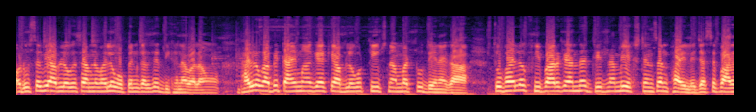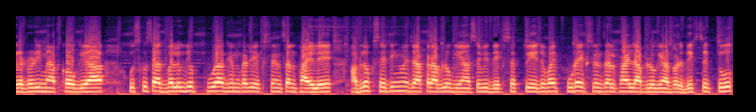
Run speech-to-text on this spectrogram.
और उसे भी आप लोगों के सामने भाई लोग ओपन करके दिखाने वाला हूँ। भाई लोग, अभी टाइम आ गया कि आप लोगों को टिप्स नंबर टू देने का। तो भाई लोग फ्री फायर के अंदर जितना भी एक्सटेंशन फ़ाइल है, जैसे पारगटोरी मैप का हो गया, उसके साथ भाई लोग जो पूरा गेम का जो एक्सटेंशन फ़ाइल है, आप लोग सेटिंग में जाकर आप लोग यहाँ से भी देख सकते हो। ये जो भाई पूरा एक्सटेंशन फ़ाइल आप लोग यहाँ पर देख सकते हो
